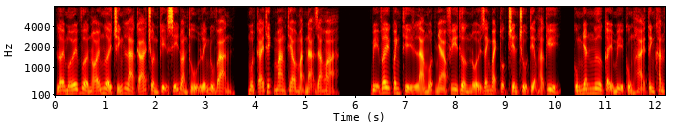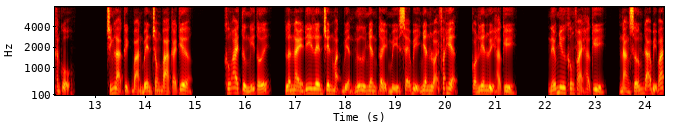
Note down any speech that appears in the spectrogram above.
Lời mới vừa nói người chính là cá chuẩn kỵ sĩ đoàn thủ lĩnh đủ vạn, một cái thích mang theo mặt nạ ra hỏa. Bị vây quanh thì là một nhà phi thường nổi danh bạch thuộc trên chủ tiệm Hà Kỳ, cùng nhân ngư cậy mì cùng hải tinh khăn khăn cổ. Chính là kịch bản bên trong ba cái kia. Không ai từng nghĩ tới, lần này đi lên trên mặt biển ngư nhân cậy mì sẽ bị nhân loại phát hiện, còn liên lụy Hà Kỳ. Nếu như không phải Hà Kỳ, nàng sớm đã bị bắt.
